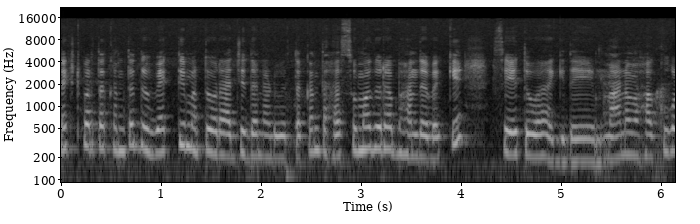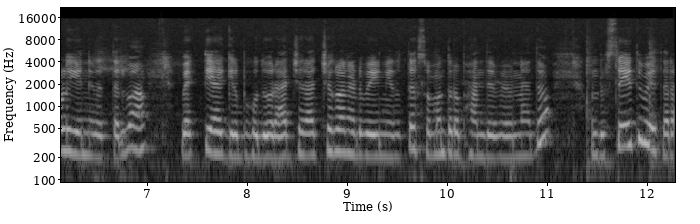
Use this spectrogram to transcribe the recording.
ನೆಕ್ಸ್ಟ್ ಬರ್ತಕ್ಕಂಥದ್ದು ವ್ಯಕ್ತಿ ಮತ್ತು ರಾಜ್ಯದ ನಡುವೆ ಇರ್ತಕ್ಕಂತಹ ಸುಮಧುರ ಬಾಂಧವ್ಯಕ್ಕೆ ಸೇತುವಾಗಿದೆ. ಮಾನವ ಹಕ್ಕುಗಳು ಏನಿರುತ್ತಲ್ವ? ವ್ಯಕ್ತಿ ಆಗಿರಬಹುದು, ರಾಜ್ಯ ರಾಜ್ಯಗಳ ನಡುವೆ ಏನಿರುತ್ತೆ? ಸುಮಧುರ ಬಾಂಧವ್ಯ ಅನ್ನೋದು ಒಂದು ಸೇತುವೆ ಥರ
